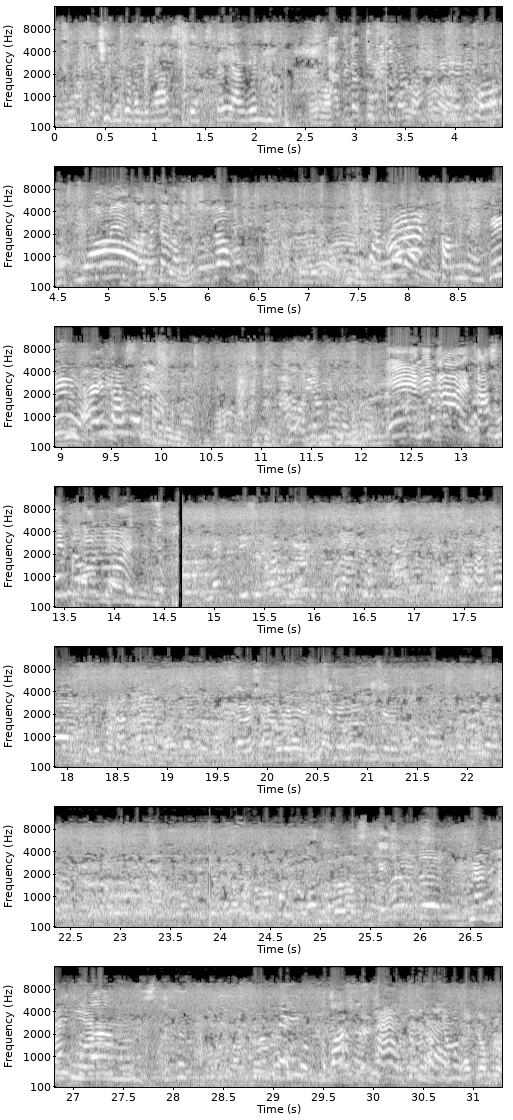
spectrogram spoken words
আস্তে আস্তে আগে না আজিবা তুমি করো সামনে এই তাসনিম এই করে নামো সুন্দর হয়েছে কে জানে? নাজমা কুয়ার খাও তুমি খাও এক আমরা ভাত আনো। এক আমরা ভাত ঝুলে কিরে তাকিয়া ঢুকা টেবিলে ঢুকা তারা টেবিলে ঢুকা কেউ তো কথা শুনে না জানতেছো তো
